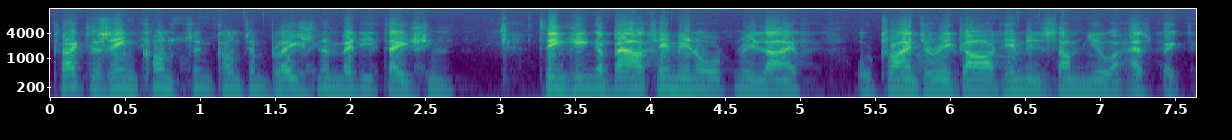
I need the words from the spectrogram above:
practicing constant contemplation and meditation, thinking about him in ordinary life, or trying to regard him in some newer aspect.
